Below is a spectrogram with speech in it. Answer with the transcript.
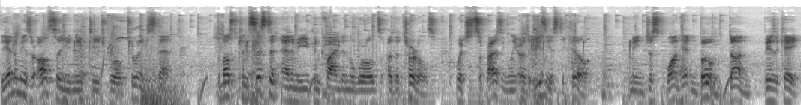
The enemies are also unique to each world to an extent. The most consistent enemy you can find in the worlds are the turtles, which surprisingly are the easiest to kill. I mean, just one hit and boom, done, piece of cake.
